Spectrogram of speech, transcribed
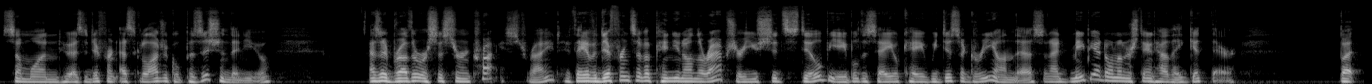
someone who has a different eschatological position than you as a brother or sister in Christ, right? If they have a difference of opinion on the rapture, you should still be able to say, okay, we disagree on this, and I, maybe I don't understand how they get there, but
